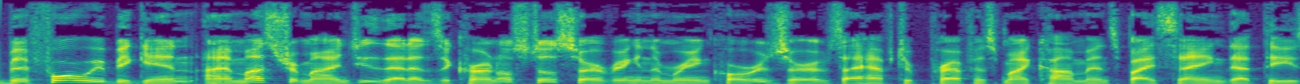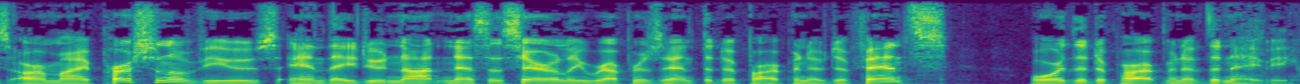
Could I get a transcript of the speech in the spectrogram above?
before we begin, I must remind you that as a colonel still serving in the Marine Corps Reserves, I have to preface my comments by saying that these are my personal views and they do not necessarily represent the Department of Defense or the Department of the Navy.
